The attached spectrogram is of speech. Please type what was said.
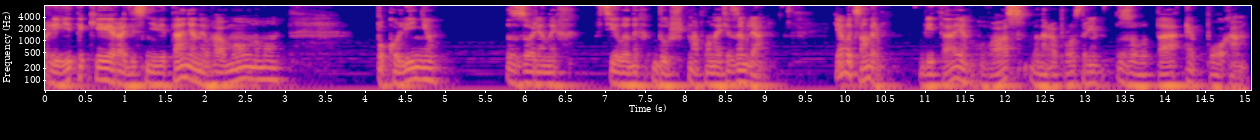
привітики, радісні вітання невгамовному поколінню зоряних втілених душ на планеті Земля. Я Олександр. Вітаю вас в енергопросторі Золота епоха.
